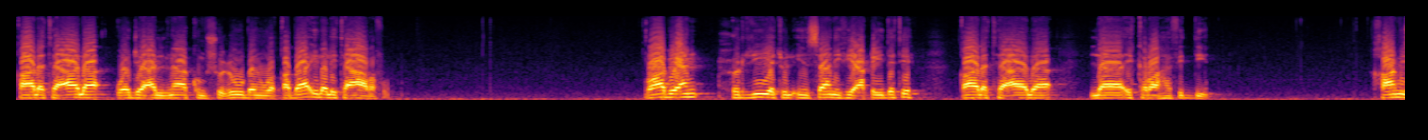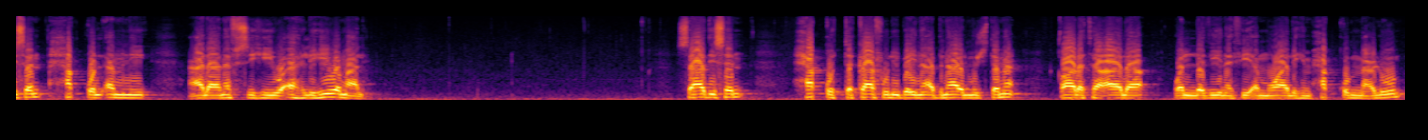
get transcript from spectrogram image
قال تعالى وجعلناكم شعوبا وقبائل لتعارفوا. رابعا حرية الإنسان في عقيدته. قال تعالى لا إكراه في الدين. خامسا حق الأمن على نفسه وأهله وماله. سادسا حق التكافل بين أبناء المجتمع. قال تعالى والذين في أموالهم حق معلوم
